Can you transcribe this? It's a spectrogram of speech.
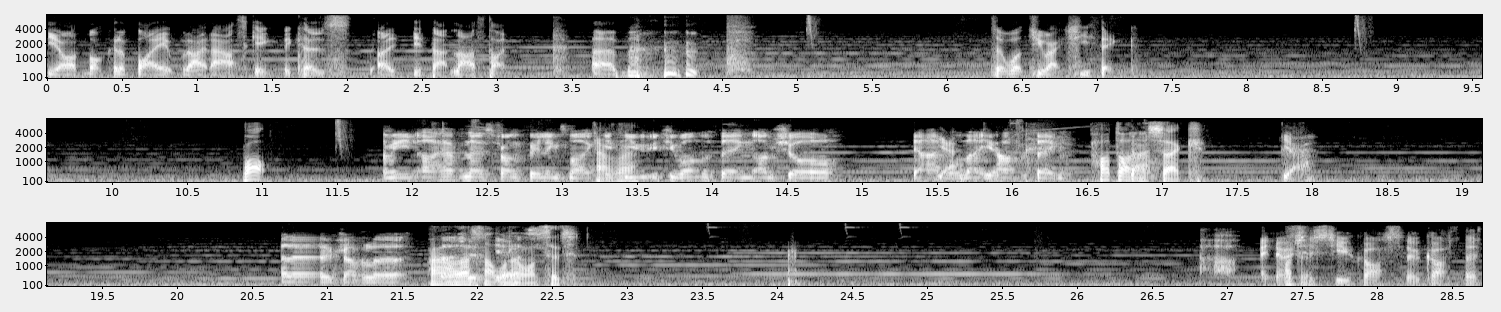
you know, I'm not going to buy it without asking because I did that last time. Um, so, what do you actually think? What? I mean, I have no strong feelings, Mike. If right. you if you want the thing, I'm sure Dan Yeah. will let you have the thing. Hold on Yeah. a sec. Yeah. Hello, traveller. Oh, that's not what I wanted. I noticed you've also got the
